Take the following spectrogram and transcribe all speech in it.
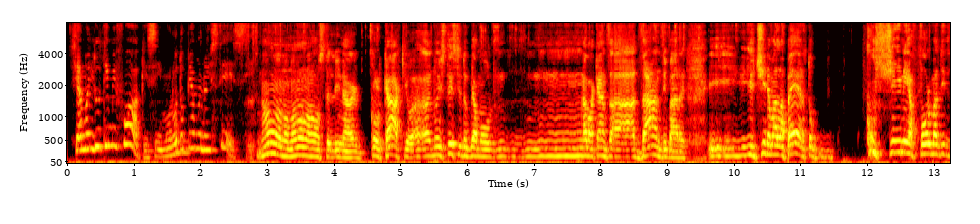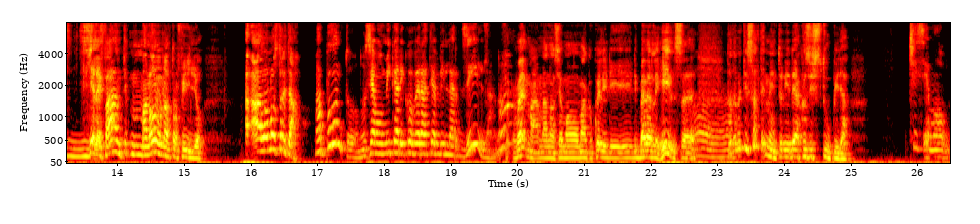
Siamo agli ultimi fuochi, Simo, lo dobbiamo noi stessi. No, no, no, no, no, no, Stellina, col cacchio. A noi stessi dobbiamo una vacanza a Zanzibar, il cinema all'aperto, cuscini a forma di, di elefanti, ma non un altro figlio. Alla nostra età. Ma appunto, non siamo mica ricoverati a Villarzilla, no? Beh, ma, ma non siamo manco quelli di, di Beverly Hills. Ah. Da dove ti salta in mente un'idea così stupida? Ci siamo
